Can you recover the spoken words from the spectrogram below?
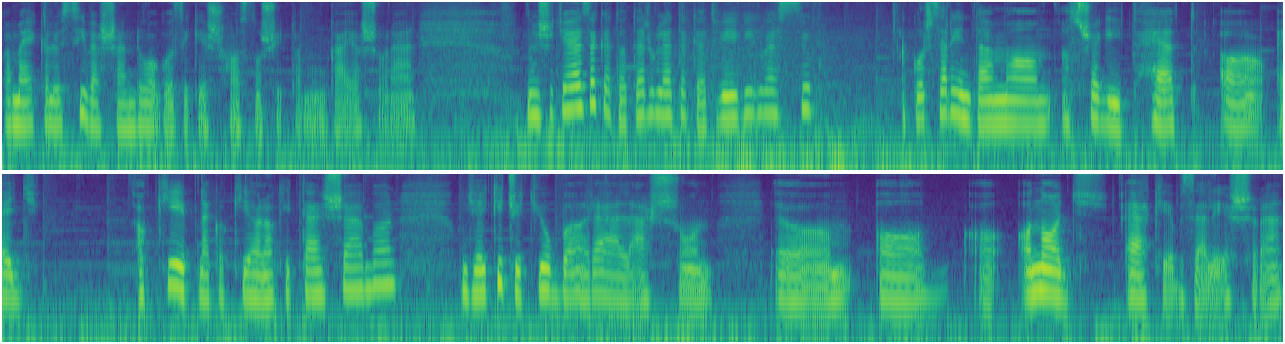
amelyekkel ő szívesen dolgozik és hasznosít a munkája során. Na és hogyha ezeket a területeket végigvesszük, akkor szerintem az segíthet a, egy a képnek a kialakításában, hogy egy kicsit jobban rálásson a, a, a nagy elképzelésre.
